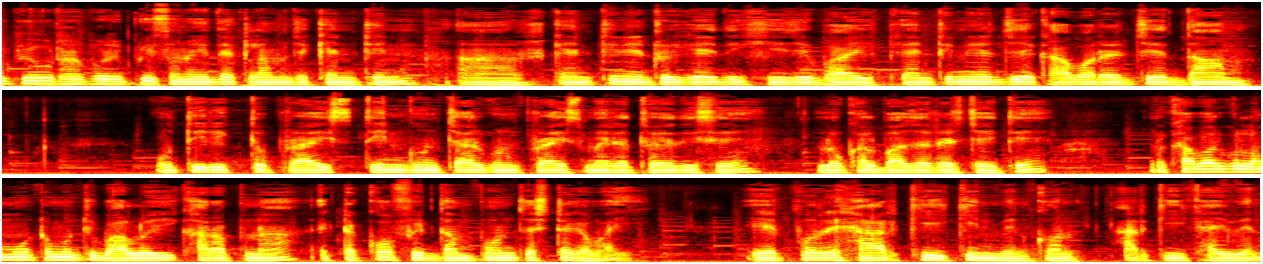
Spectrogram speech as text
শিপে ওঠার পরে পিছনেই দেখলাম যে ক্যান্টিন, আর ক্যান্টিনে ঢুকেই দেখি যে ভাই, ক্যান্টিনের যে খাবারের যে দাম, অতিরিক্ত প্রাইস তিন গুণ, চার গুণ প্রাইস মেরে থয়ে দিছে লোকাল বাজারের চাইতে। খাবারগুলো মোটামুটি ভালোই, খারাপ না, একটা কফির দাম পঞ্চাশ টাকা ভাই। এরপরে আর কি কিনবেন কোন, আর কি খাইবেন?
